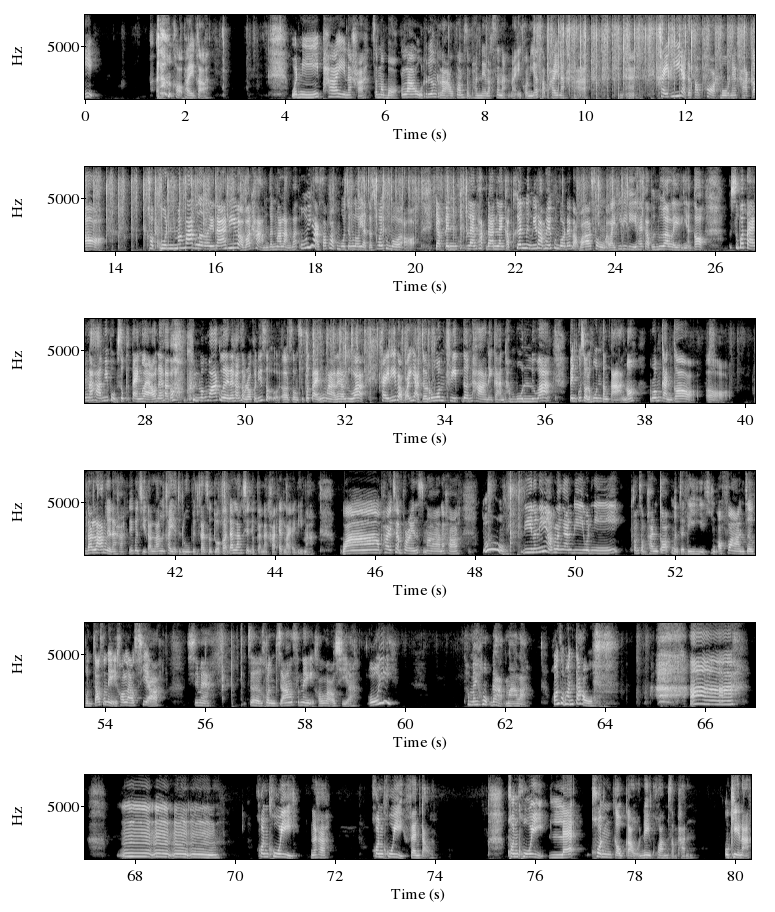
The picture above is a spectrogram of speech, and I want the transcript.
ขออภัยค่ะ วันนี้ไพ่นะคะ จะมาบอกเล่าเรื่องราวความสัมพันธ์ในลักษณะไหนขออนุญาตสับไพ่นะคะนะใครที่อยากจะซัพพอร์ตโบนะคะ ก็ ขอบคุณมาก ๆ เลยนะ ที่แบบว่าถามกันมาหลังว่าโอ้ยอยากซัพพอร์ตคุณโบจังเลยอยากจะช่วยคุณโบเอออยากเป็นแรงผลักดันแรงขับเคลื่อนหนึ่งที่ทำให้คุณโบได้แบบว่าส่งอะไรที่ดีๆให้กับเพื่อนๆอะไรอย่างเงี้ยก็ซุปเปอร์แตงนะคะ มีปุ่มซุปเปอร์แตงแล้วนะคะ ก็ขอบคุณมากๆเลยนะคะสำหรับคนที่ส่งส่งซุปเปอร์แตงมานะคะหรือว่าใครที่แบบว่าอยากจะร่วมทริปเดินทางในการทำบุญหรือว่าเป็นกุศลบุญต่างๆเนาะร่วมกันก็เอ่อ ด้านล่างเลยนะคะ เลขบัญชีด้านล่างหรือใครอยากจะดูเป็นการส่วนตัวก็ด้านล่างเช่นเดียวกันนะคะแอดไลน์ไอดีมา ว้าวไพ่ temperance มานะคะโอ้ดีนะเนี่ย พลังงานดีวันนี้ความสัมพันธ์ก็เหมือนจะดี King of w a n เจอคนเจ้าเสน่ห์เขาแล้วเชียใช่ไหมเจอคนเจ้าเสน่ห์เขาแล้วเชียโอ้ยทำไมหกดาบมาล่ะ ความสัมพันธ์เก่าอ่าอืมอืมอืมอืม คนคุยนะคะ คนคุยแฟนเก่า คนคุยและคนเก่าๆในความสัมพันธ์ โอเคนะ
